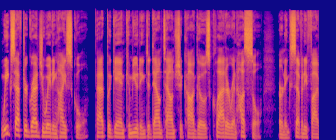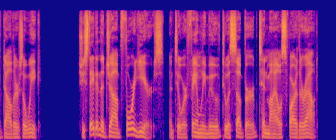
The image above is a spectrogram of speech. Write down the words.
Weeks after graduating high school, Pat began commuting to downtown Chicago's clatter and hustle, earning $75 a week. She stayed in the job four years until her family moved to a suburb 10 miles farther out.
